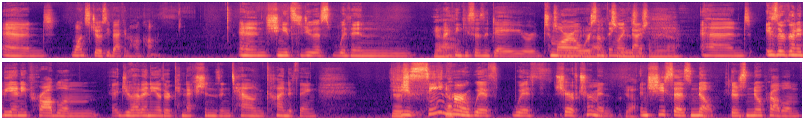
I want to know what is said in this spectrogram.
and wants Josie back in Hong Kong. And she needs to do this within yeah. I think he says a day or tomorrow or yeah, something like or that. something, yeah. And is there going to be any problem? Do you have any other connections in town kind of thing? Yeah, he's she- seen well, her with with Sheriff Truman, Yeah. and she says no, there's no problem.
